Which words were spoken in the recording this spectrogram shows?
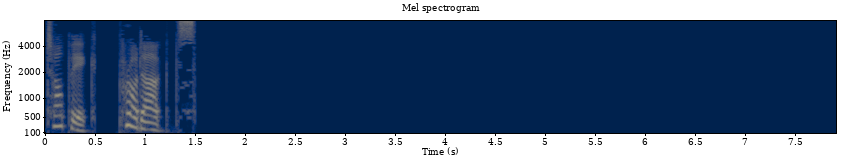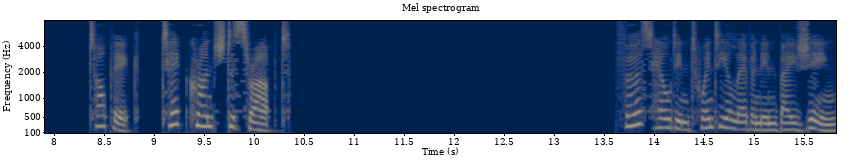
Topic: Products. Topic: TechCrunch Disrupt. First held in 2011 in Beijing,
